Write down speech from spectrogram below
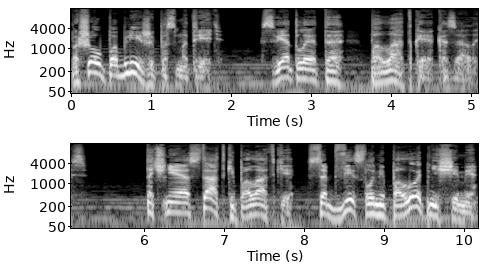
пошел поближе посмотреть. Светлая-то палаткой оказалась. Точнее, остатки палатки с обвислыми полотнищами,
